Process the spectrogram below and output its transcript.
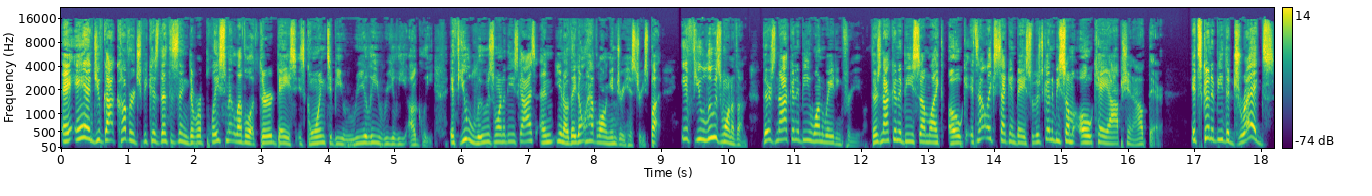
And you've got coverage because that's the thing. The replacement level at third base is going to be really, really ugly. If you lose one of these guys, and you know, they don't have long injury histories, but if you lose one of them, there's not going to be one waiting for you. There's not going to be some like, okay, it's not like second base, so there's going to be some okay option out there. It's going to be the dregs.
